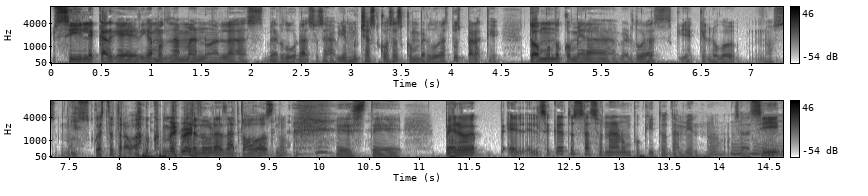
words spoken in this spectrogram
sí le cargué, digamos, la mano a las verduras, o sea, había muchas cosas con verduras, pues para que todo el mundo comiera verduras, ya que luego nos, nos cuesta trabajo comer verduras a todos, ¿no? Este, pero el, el secreto es sazonar un poquito también, ¿no? O sea, sí.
